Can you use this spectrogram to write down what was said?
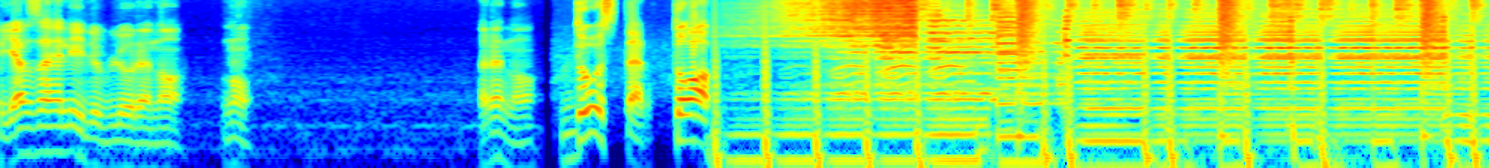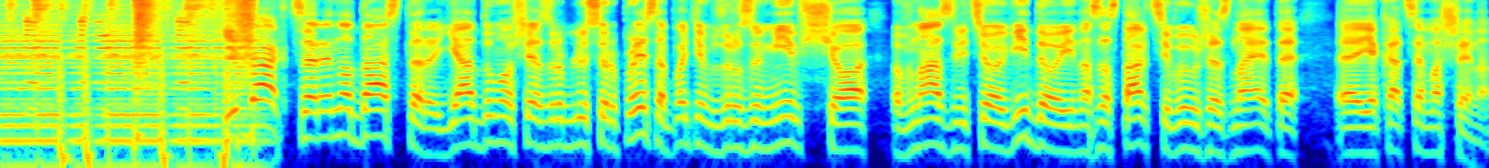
Рено. Я взагалі люблю Рено. Ну. Рено. Дустер. Топ. І так, це Renault Duster. Я думав, що я зроблю сюрприз, а потім зрозумів, що в назві цього відео і на заставці ви вже знаєте, е, яка це машина.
